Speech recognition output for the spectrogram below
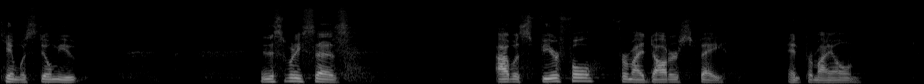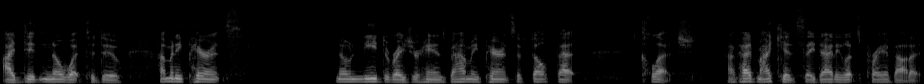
Kim was still mute. And this is what he says I was fearful for my daughter's faith and for my own. I didn't know what to do. How many parents, no need to raise your hands, but how many parents have felt that clutch? I've had my kids say, Daddy, let's pray about it.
